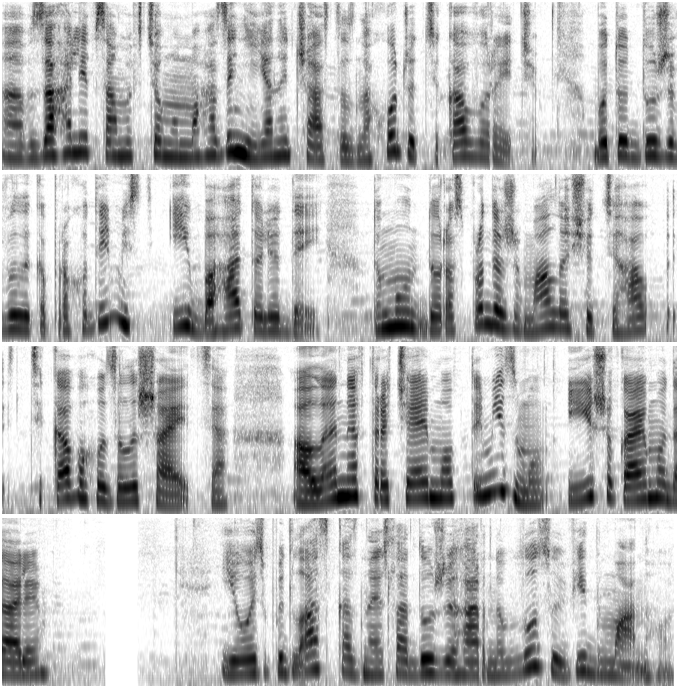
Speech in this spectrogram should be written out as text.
Е, Взагалі, саме в цьому магазині я не часто знаходжу цікаві речі, бо тут дуже велика проходимість і багато людей. Тому до розпродажу мало що цікавого залишається. Але не втрачаємо оптимізму і шукаємо далі. І ось, будь ласка, знайшла дуже гарну блузу від Манго.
